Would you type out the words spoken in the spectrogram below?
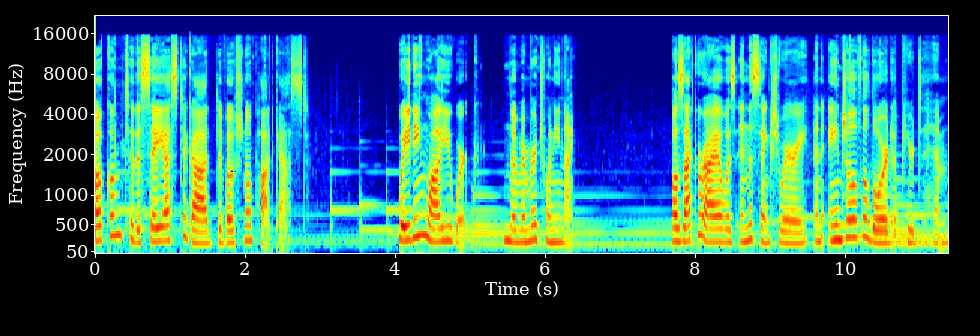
Welcome to the Say Yes to God devotional podcast. Waiting While You Work, November 29. While Zechariah was in the sanctuary, an angel of the Lord appeared to him,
